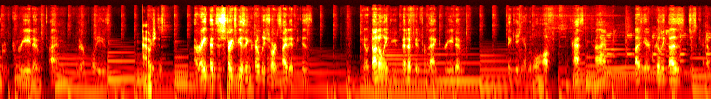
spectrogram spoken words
sort of creative time for their employees. Ouch. It just, all right, that just strikes me as incredibly short-sighted because you know not only do you benefit from that creative thinking, a little off-task time, but it really does just kind of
